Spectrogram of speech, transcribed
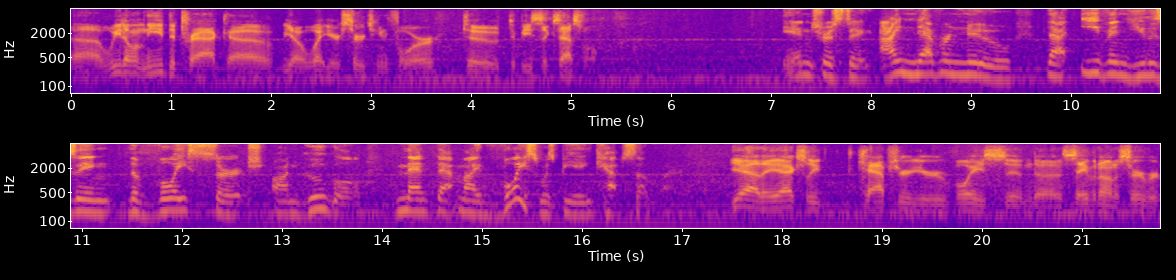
uh, we don't need to track uh, you know what you're searching for to to be successful. Interesting. I never knew that even using the voice search on google meant that my voice was being kept somewhere. Yeah they actually capture your voice and uh, save it on a server.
